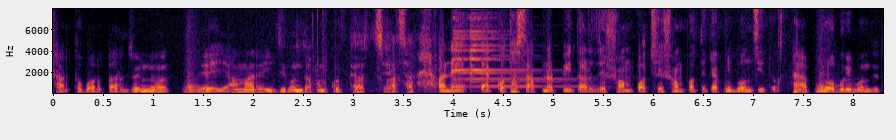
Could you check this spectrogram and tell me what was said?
স্বার্থপরতার জন্য এই আমার এই জীবনযাপন করতে হচ্ছে। আচ্ছা মানে এক কথা হচ্ছে আপনার পিতার যে সম্পদ সেই সম্পদ থেকে আপনি বঞ্চিত? হ্যাঁ পুরোপুরি বঞ্চিত।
